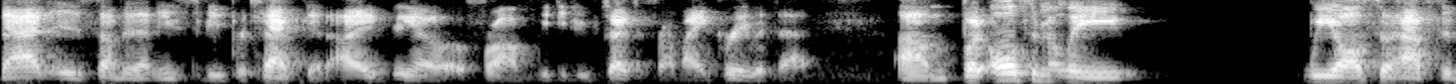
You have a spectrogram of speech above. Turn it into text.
that is something that needs to be protected. I you know from we need to be protected from. I agree with that. Um, but ultimately, we also have to.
